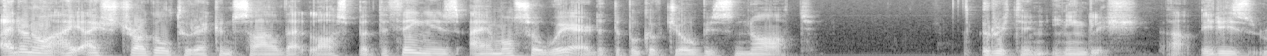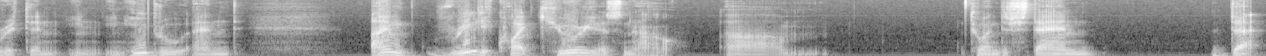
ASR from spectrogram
I don't know. I, I struggle to reconcile that loss, but the thing is, I am also aware that the book of Job is not written in English. Uh, it is written in, in Hebrew, and I'm really quite curious now um, to understand that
